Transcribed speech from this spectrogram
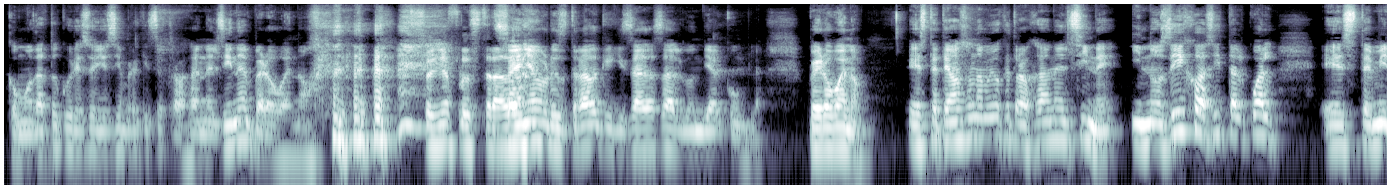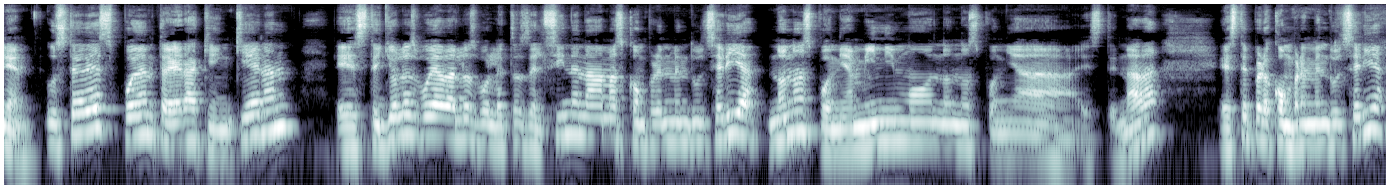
como dato curioso, yo siempre quise trabajar en el cine, pero bueno. Sueño frustrado. Sueño frustrado que quizás algún día cumpla. Pero bueno, este, tenemos un amigo que trabajaba en el cine y nos dijo así tal cual, este, miren, ustedes pueden traer a quien quieran, este, yo les voy a dar los boletos del cine, nada más comprenme en dulcería. No nos ponía mínimo, no nos ponía, este, nada, este, pero comprenme en dulcería.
